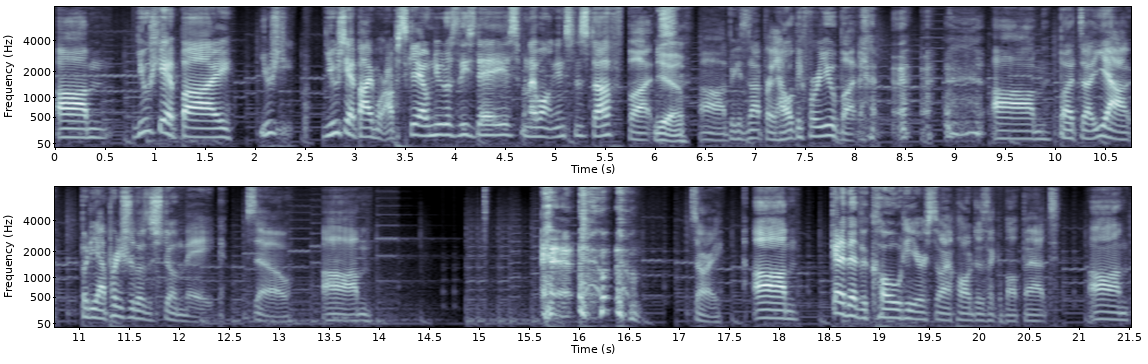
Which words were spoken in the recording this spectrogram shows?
Um, usually I buy usually usually I buy more upscale noodles these days when I want instant stuff, but Yeah. uh, because it's not very healthy for you. But um, but uh, yeah, but yeah, I'm pretty sure those are still made. So um, sorry. Um, got a bit of a cold here, so I apologize like about that. Um,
